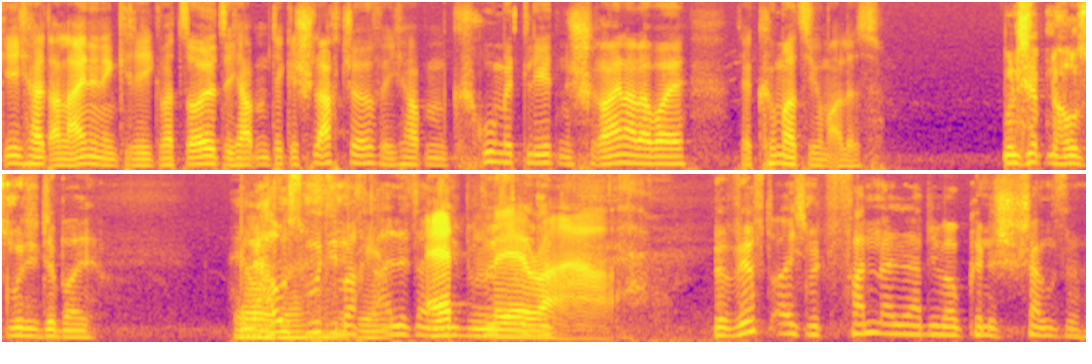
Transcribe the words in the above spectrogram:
Gehe ich halt allein in den Krieg. Was soll's? Ich habe ein dickes Schlachtschiff, ich habe ein Crewmitglied, einen Schreiner dabei, der kümmert sich um alles. Und ich habe eine Hausmutti dabei. Ja, Eine Hausmutti macht alles, bewirft Admiral. Bewirft euch mit Pfannen, Alter, dann habt ihr überhaupt keine Chance.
